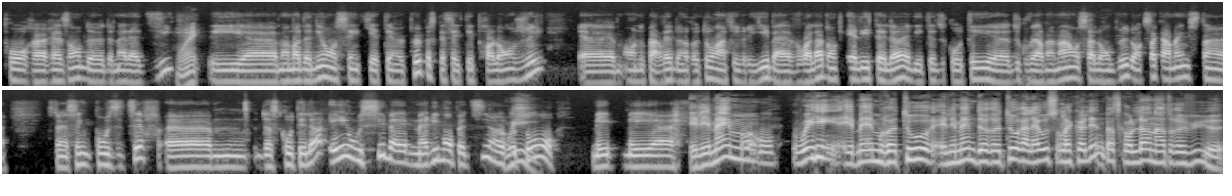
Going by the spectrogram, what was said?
pour raison de, de maladie. Oui. Et euh, à un moment donné, on s'inquiétait un peu parce que ça a été prolongé. Euh, on nous parlait d'un retour en février. Ben voilà, donc elle était là, elle était du côté euh, du gouvernement au Salon Bleu. Donc ça, quand même, c'est un, c'est un signe positif euh, de ce côté-là. Et aussi, ben, Marie Montpetit, un Oui. retour. Mais, mais euh, Elle est même, Oh, oh. oui, et même retour, elle est même de retour à la hausse sur la colline parce qu'on l'a en entrevue. euh.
